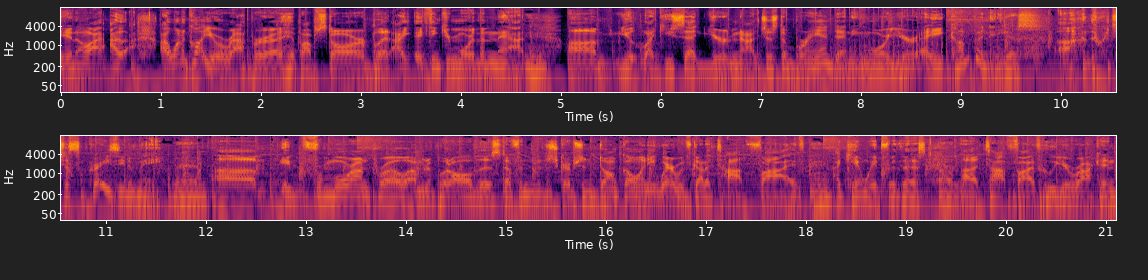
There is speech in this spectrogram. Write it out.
you know, I I, I want to call you a rapper, a hip hop star, but I, I think you're more than that. Mm-hmm. Um, you like you said, you're not just a brand anymore. You're a company. Yes. uh, which is crazy to me. Man. Um, it- for more on Pro, I'm going to put all the stuff in the description. Don't go anywhere. We've got a top 5 I can't wait for this. uh, top five, who you're rocking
